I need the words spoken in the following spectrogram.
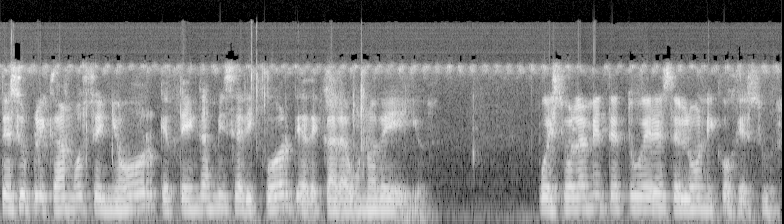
Te suplicamos, Señor, que tengas misericordia de cada uno de ellos. Pues solamente tú eres el único, Jesús.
